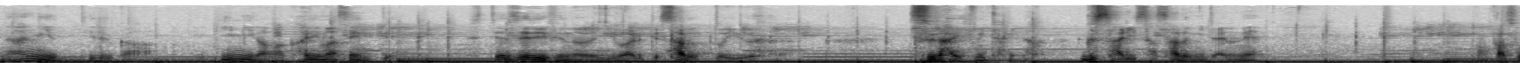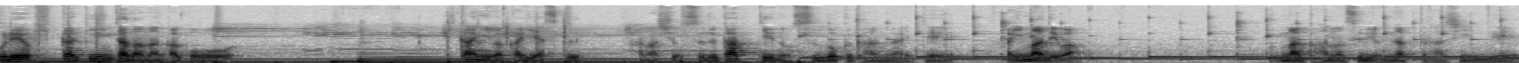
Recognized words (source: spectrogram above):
う何言ってるか意味が分かりませんって捨て台詞のように言われて去るという辛いみたいなぐさり刺さるみたいなね。なんかそれをきっかけにただなんかこういかに分かりやすく話をするかっていうのをすごく考えてま今ではうまく話せるようになったらしいんで、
